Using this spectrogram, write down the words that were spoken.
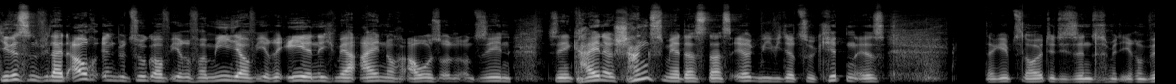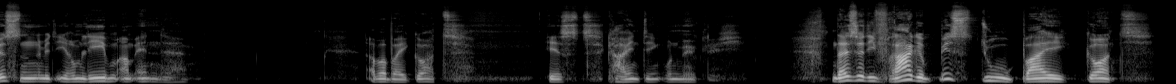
Die wissen vielleicht auch in Bezug auf ihre Familie, auf ihre Ehe nicht mehr ein noch aus und, und sehen, sehen keine Chance mehr, dass das irgendwie wieder zu kitten ist. Da gibt es Leute, die sind mit ihrem Wissen, mit ihrem Leben am Ende. Aber bei Gott ist kein Ding unmöglich. Und da ist ja die Frage, bist du bei Gott?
